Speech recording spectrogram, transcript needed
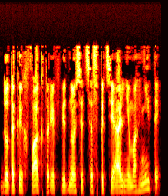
До таких факторів відносяться спеціальні магніти,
